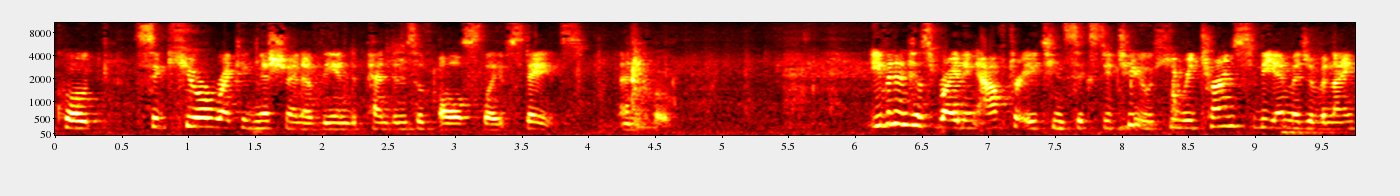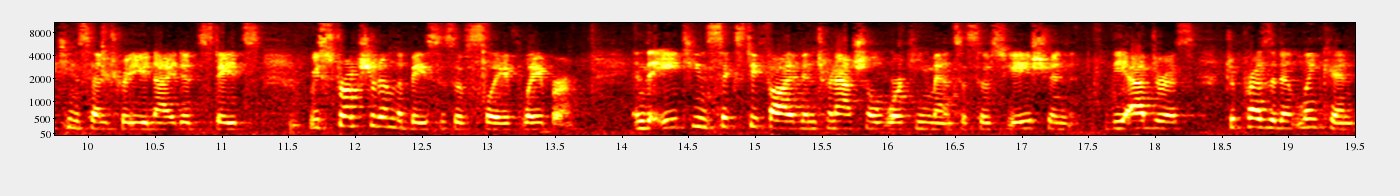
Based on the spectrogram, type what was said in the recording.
quote, secure recognition of the independence of all slave states, end quote. Even in his writing after 1862, he returns to the image of a 19th century United States restructured on the basis of slave labor. In the 1865 International Working Men's Association, the address to President Lincoln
